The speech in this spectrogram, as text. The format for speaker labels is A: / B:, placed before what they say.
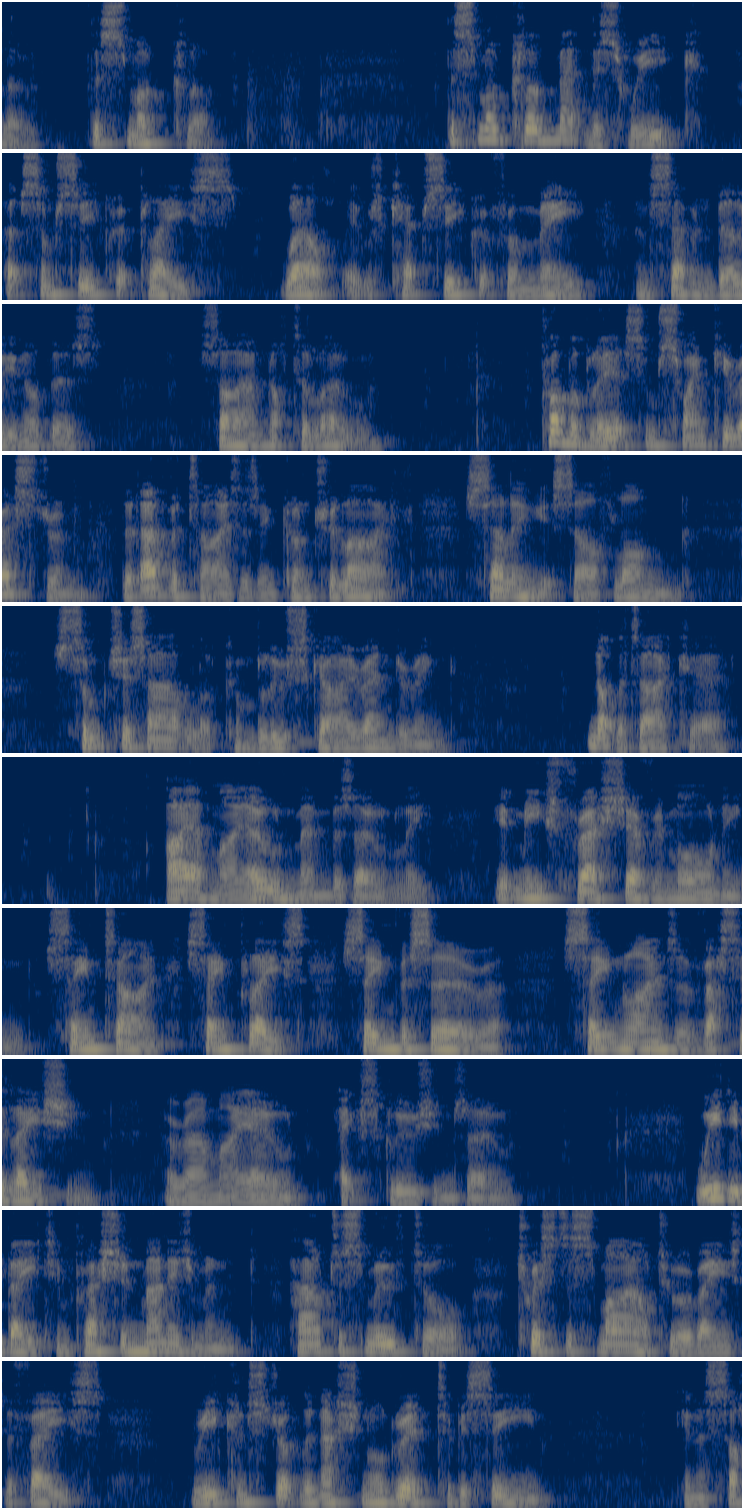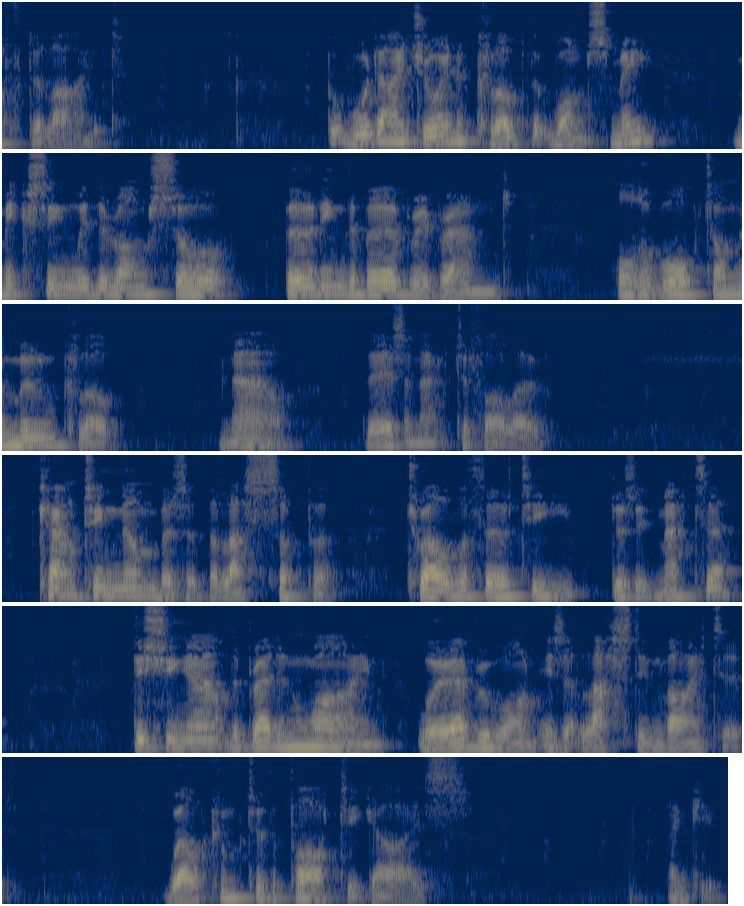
A: Hello. The Smug Club. The Smug Club met this week at some secret place. Well, it was kept secret from me and seven billion others, so I am not alone. Probably at some swanky restaurant that advertises in country life, selling itself long. Sumptuous outlook and blue sky rendering. Not that I care. I have my own members only. It meets fresh every morning, same time, same place, same viscera, same lines of vacillation around my own exclusion zone. We debate impression management, how to smooth talk, twist a smile to arrange the face, reconstruct the national grid to be seen in a softer light. But would I join a club that wants me, mixing with the wrong sort, burning the Burberry brand, or the Walked on the Moon Club? Now, there's an act to follow. Counting numbers at the Last Supper, twelve or thirteen, does it matter? Dishing out the bread and wine where everyone is at last invited. Welcome to the party, guys. Thank you.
